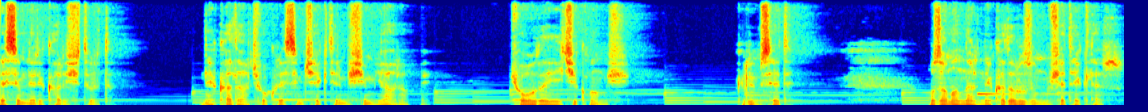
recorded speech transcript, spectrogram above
Resimleri karıştırdı. Ne kadar çok resim çektirmişim ya Rabbi. Çoğu da iyi çıkmamış. Gülümsedi. O zamanlar ne kadar uzunmuş etekler.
